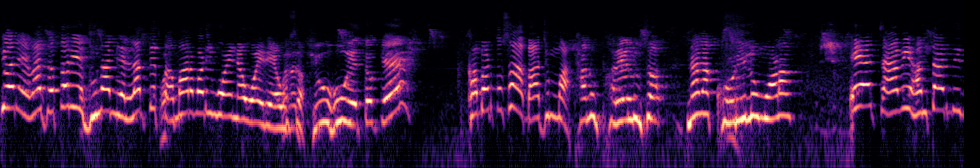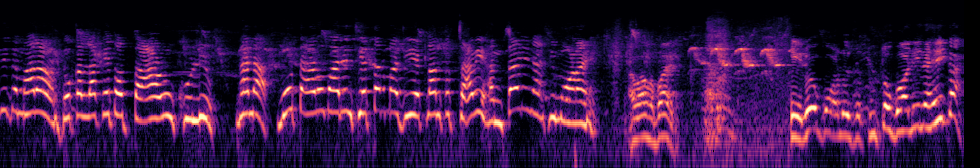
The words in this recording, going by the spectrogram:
ત્યાં રહેવા જતા રહીએ જૂના મેલા તે તમાર વળી હોય ના હોય રહેવું છે. થયું હું એ તો કે? ખબર તો છે આ બાજુ માથાનું ફરેલું છે. ના ના ખોડીલું મોણા. એ ચાવી હંતાર દીધી તો મારા અડધો કલાકે તો તાળું ખુલ્યું. ના ના હું તાળું મારીને ખેતરમાં જઈએ એટલા તો ચાવી હંતાડી નાખી મોણાએ. હવે ભાઈ. એરો ગોડું છે તું તો ગોડી નહીં કા?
